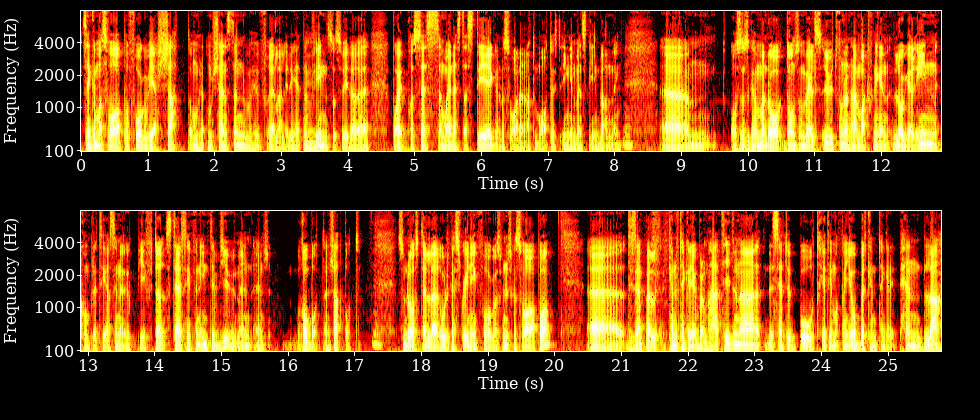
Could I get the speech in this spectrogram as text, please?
Sen kan man svara på frågor via chatt om, om tjänsten, hur föräldraledigheten finns och så vidare. Vad är processen, vad är nästa steg? Och då svarar den automatiskt, ingen mänsklig inblandning. Ehm, och sen så kan man då, de som väljs ut från den här matchningen loggar in, kompletterar sina uppgifter, ställs inför en intervju med en, en robot, en chatbot. Som då ställer olika screeningfrågor som du ska svara på. Eh, till exempel, kan du tänka dig jobba de här tiderna? Det säger att du bor tre timmar från jobbet, kan du tänka dig pendla?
